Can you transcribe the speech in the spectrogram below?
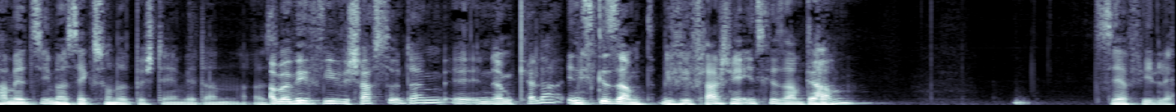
haben jetzt immer 600 bestellen wir dann. Also, Aber wie, wie viel schaffst du in deinem, äh, in deinem Keller? Insgesamt? wie viele Flaschen wir insgesamt Ja. haben? Sehr viele.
